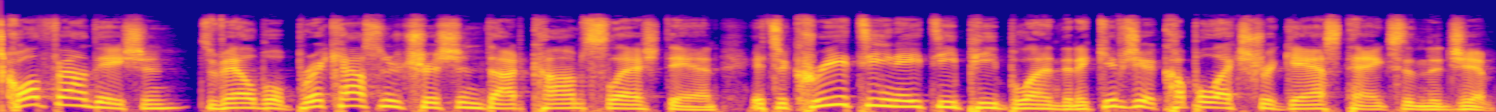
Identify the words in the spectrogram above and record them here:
It's called Foundation. It's available at brickhousenutrition.com slash Dan. It's a creatine ATP blend, and it gives you a couple extra gas tanks in the gym.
